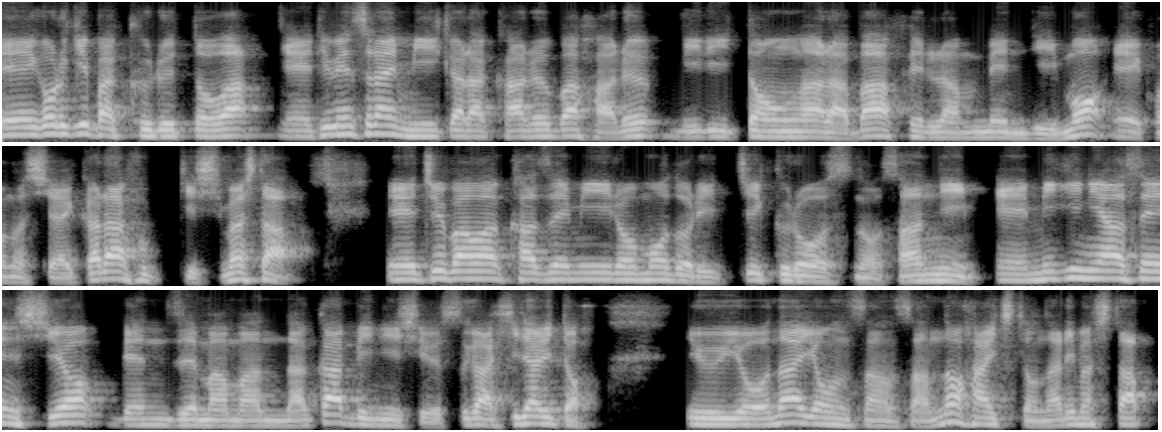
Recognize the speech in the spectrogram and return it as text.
えー、ゴールキーパー、クルトワ、えー、ディフェンスライン右からカルバハル、ミリトン・アラバ、フェルラン・メンディも、えー、この試合から復帰しました。えー、中盤はカゼミーロ・モドリッチ、クロースの3人、えー、右にアセンシオ、ベンゼマ真ん中、ビニシウスが左というような4-3-3の配置となりました。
